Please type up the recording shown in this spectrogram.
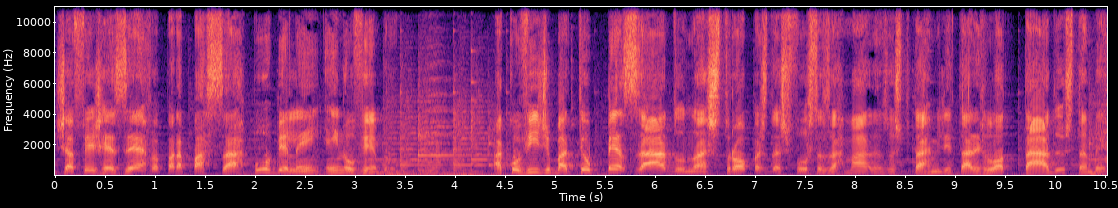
já fez reserva para passar por Belém em novembro. A Covid bateu pesado nas tropas das Forças Armadas, hospitais militares lotados também.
